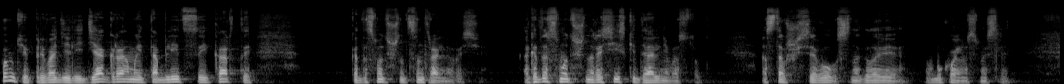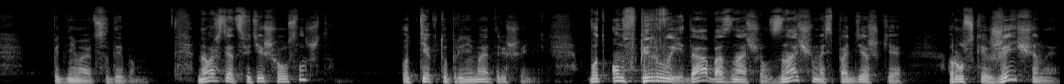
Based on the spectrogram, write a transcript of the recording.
помните, приводили диаграммы, таблицы, и карты, когда смотришь на центральную Россию. А когда смотришь на российский Дальний Восток, оставшиеся волосы на голове, в буквальном смысле, поднимаются дыбом. На ваш взгляд, Святейшего услышат? Вот те, кто принимает решения. Вот он впервые да, обозначил значимость поддержки русской женщины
